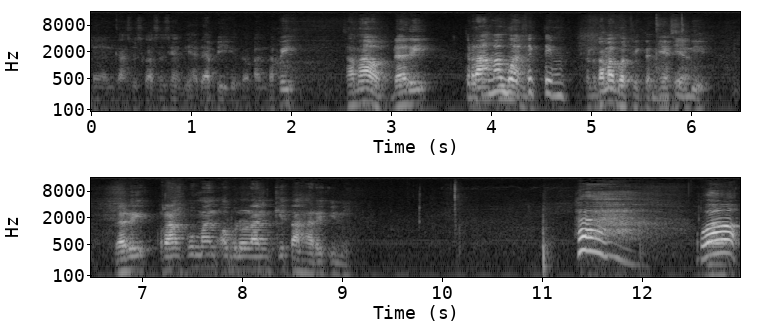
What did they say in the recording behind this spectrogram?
dengan kasus-kasus yang dihadapi gitu kan. Tapi somehow dari Terutama buat rangkuman- victim. terutama buat victim ya Iya. Cindy. Dari rangkuman obrolan kita hari ini, Well,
